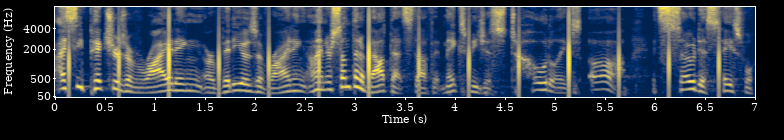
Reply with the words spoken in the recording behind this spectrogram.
I see pictures of rioting or videos of rioting. I mean, there's something about that stuff. It makes me just totally, oh, it's so distasteful.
